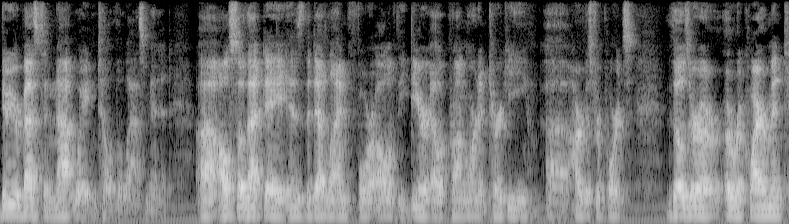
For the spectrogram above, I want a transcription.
do your best to not wait until the last minute. Uh, also, that day is the deadline for all of the deer, elk, pronghorn, and turkey uh, harvest reports. Those are a, a requirement.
